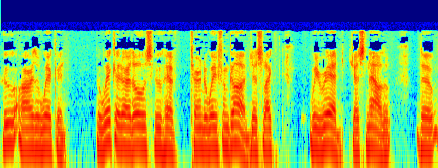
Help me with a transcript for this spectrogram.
who are the wicked? The wicked are those who have turned away from God, just like we read just now. The, the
